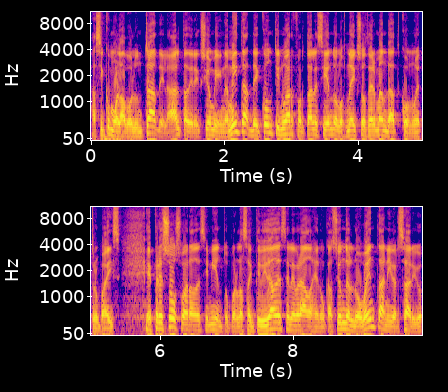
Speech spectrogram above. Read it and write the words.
así como la voluntad de la alta dirección vietnamita de continuar fortaleciendo los nexos de hermandad con nuestro país. Expresó su agradecimiento por las actividades celebradas en ocasión del 90 aniversario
